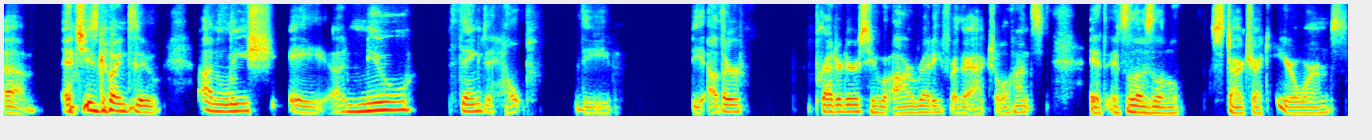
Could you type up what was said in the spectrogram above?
um, and she's going to unleash a, a new thing to help the the other predators who are ready for their actual hunts. It, it's those little Star Trek earworms.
